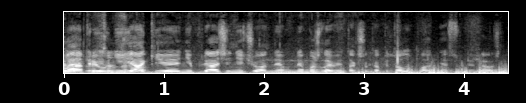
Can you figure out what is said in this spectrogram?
метрів ніякі ні пляжі, нічого не, неможливі. Так що капіталоплатення сюди не можна.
